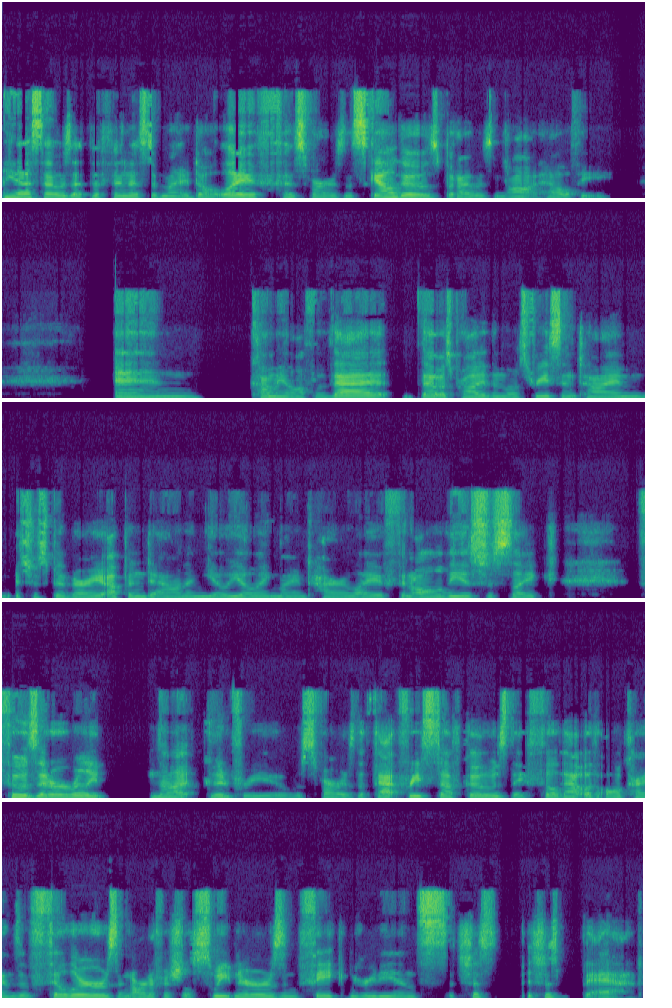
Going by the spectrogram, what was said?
Yes, I was at the thinnest of my adult life as far as the scale goes, but I was not healthy. And coming off of that, that was probably the most recent time. It's just been very up and down and yo yoing my entire life. And all these just like foods that are really not good for you as far as the fat free stuff goes. They filled out with all kinds of fillers and artificial sweeteners and fake ingredients. It's just it's just bad.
